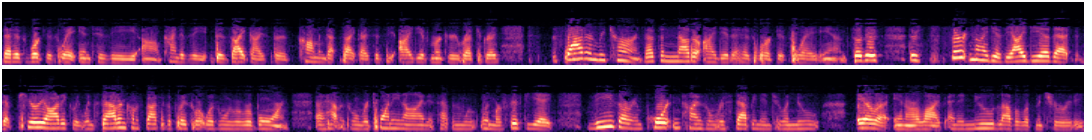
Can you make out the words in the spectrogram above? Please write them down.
that has worked its way into the um, kind of the the zeitgeist, the common zeitgeist. It's the idea of Mercury retrograde. Saturn returns. That's another idea that has worked its way in. So there's there's certain ideas. The idea that that periodically, when Saturn comes back to the place where it was when we were born, it happens when we're 29. It's happened when we're 58. These are important times when we're stepping into a new era in our life and a new level of maturity.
